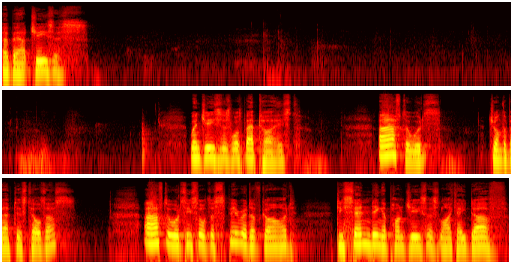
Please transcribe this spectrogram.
about Jesus. When Jesus was baptized, afterwards, John the Baptist tells us. Afterwards, he saw the Spirit of God descending upon Jesus like a dove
